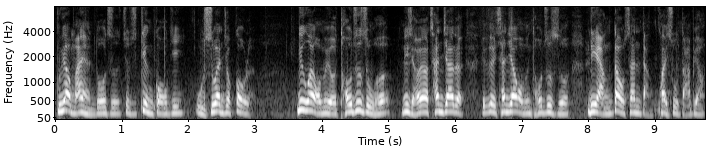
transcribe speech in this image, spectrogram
不要买很多只，就是定高基五十万就够了。另外，我们有投资组合，你只要要参加的，也可以参加我们投资组合，两到三档快速达标，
